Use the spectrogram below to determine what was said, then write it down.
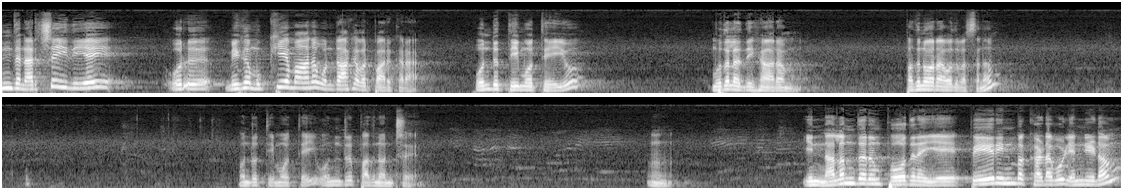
இந்த நற்செய்தியை ஒரு மிக முக்கியமான ஒன்றாக அவர் பார்க்கிறார். ஒன்று தீமோத்தேயு முதல் அதிகாரம் பதினோராவது வசனம். ஒன்று திமுத்தை ஒன்று பதினொன்று. ம். இந்நலம் தரும் போதனையே பேரின்ப கடவுள் என்னிடம்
